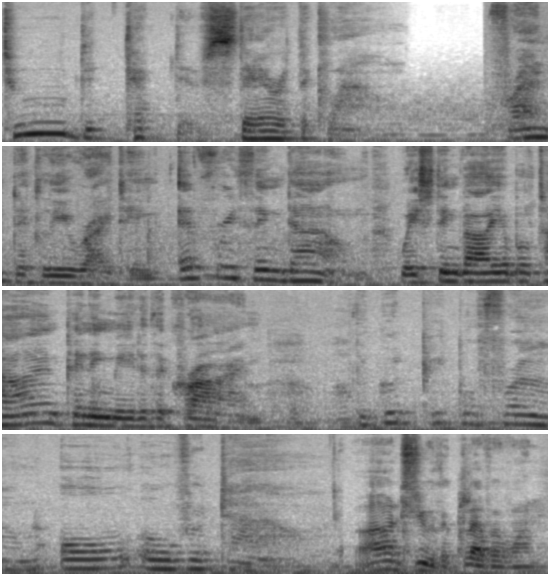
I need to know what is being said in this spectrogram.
Two detectives stare at the clown, frantically writing everything down, wasting valuable time pinning me to the crime, while the good people frown all over town. Aren't you the clever one?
